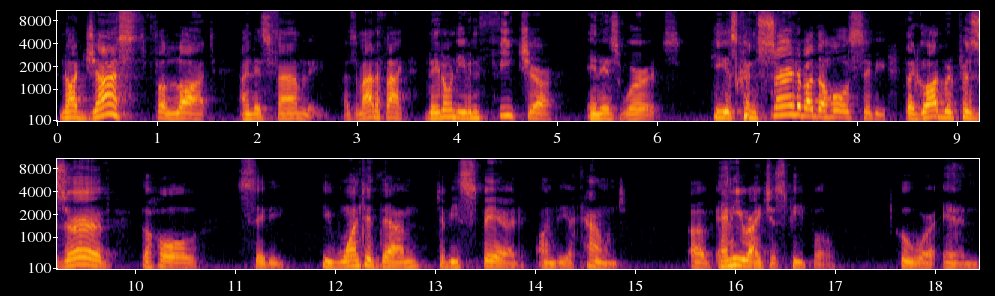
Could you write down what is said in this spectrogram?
not just for Lot and his family. As a matter of fact, they don't even feature in his words. He is concerned about the whole city, that God would preserve the whole city. He wanted them to be spared on the account of any righteous people who were in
